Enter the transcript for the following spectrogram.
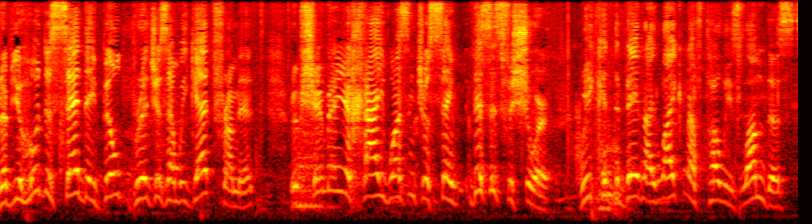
Reb Yehuda said they built bridges and we get from it. Reb Shimon Yochai wasn't just saying, this is for sure. We can debate, and I like Naftali's Lamdas.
